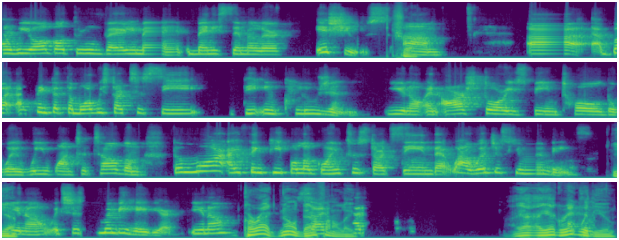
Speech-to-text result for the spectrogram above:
And we all go through very many, many similar issues. Sure. Um, uh, but I think that the more we start to see the inclusion, you know, and our stories being told the way we want to tell them, the more I think people are going to start seeing that, wow, we're just human beings. Yeah. You know, it's just human behavior, you know? correct no definitely I- I, I agree That's with you.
